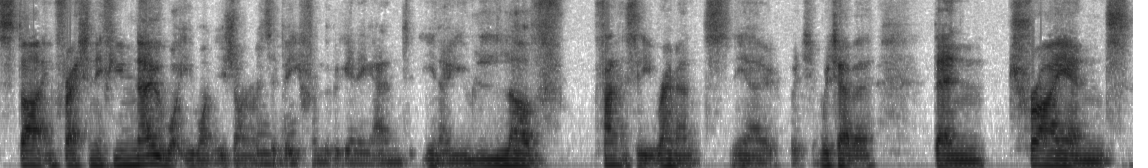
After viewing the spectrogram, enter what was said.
starting fresh, and if you know what you want your genre to be from the beginning, and you know you love fantasy, romance, you know which, whichever, then try and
